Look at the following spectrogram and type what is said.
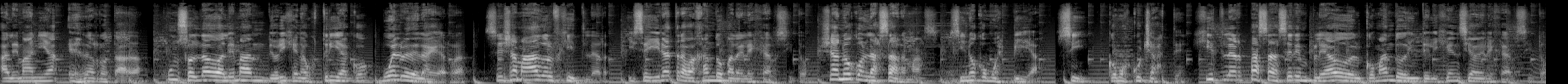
Alemania es derrotada. Un soldado alemán de origen austríaco vuelve de la guerra. Se llama Adolf Hitler y seguirá trabajando para el ejército. Ya no con las armas, sino como espía. Sí, como escuchaste. Hitler pasa a ser empleado del Comando de Inteligencia del Ejército.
